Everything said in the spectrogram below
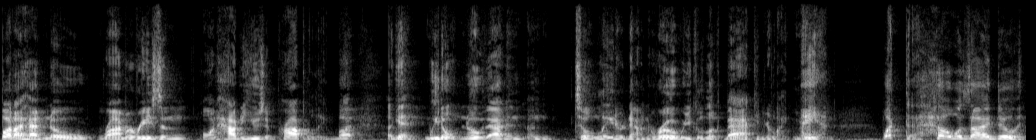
but I had no rhyme or reason on how to use it properly. But again, we don't know that in till later down the road where you can look back and you're like, man, what the hell was I doing?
